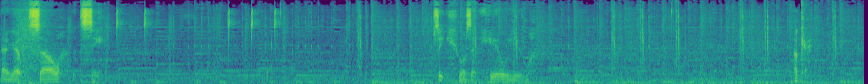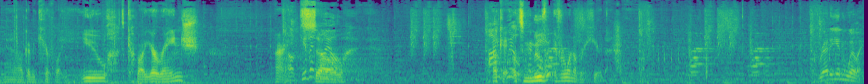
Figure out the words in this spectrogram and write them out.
There you go. So let's see. See, who was it? Heal you. Okay. Yeah, I gotta be careful about you. Let's cover your range. Alright, I'll give it my so... Okay, let's prevail. move everyone over here then. Ready and willing.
